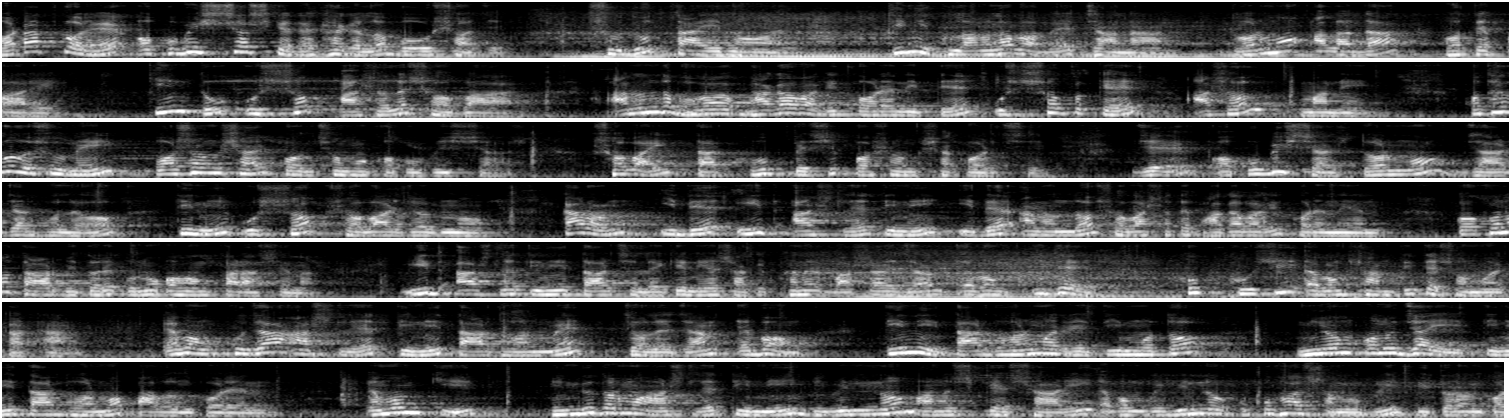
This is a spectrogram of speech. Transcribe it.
হঠাৎ করে অপবিশ্বাসকে দেখা গেল বউ সাজে। শুধু তাই নয়, তিনি খোলামেলাভাবে জানান ধর্ম আলাদা হতে পারে, কিন্তু উৎসব আসলে সবার। আনন্দ ভাগাভাগি করে নিতে উৎসবকে আসল মানে। কথাগুলো শুনেই প্রশংসায় পঞ্চমুখ অপবিশ্বাস। সবাই তার খুব বেশি প্রশংসা করছে যে, অপবিশ্বাস ধর্ম যার যার হলেও তিনি উৎসব সবার জন্য। কারণ ঈদে ঈদ আসলে তিনি ঈদের আনন্দ সবার সাথে ভাগাভাগি করে নেন। কখনো তার ভিতরে কোনো অহংকার আসে না। ঈদ আসলে তিনি তার ছেলেকে নিয়ে শাকিব খানের বাসায় যান এবং ঈদে খুব খুশি এবং শান্তিতে সময় কাটান। এবং পূজা আসলে তিনি তার ধর্মে চলে যান এবং তিনি তার ধর্মের রীতিমতো নিয়ম অনুযায়ী তিনি তার ধর্ম পালন করেন। এমনকি হিন্দু ধর্ম আসলে তিনি বিভিন্ন মানুষকে শাড়ি এবং বিভিন্ন উপহার সামগ্রী বিতরণ করেন।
